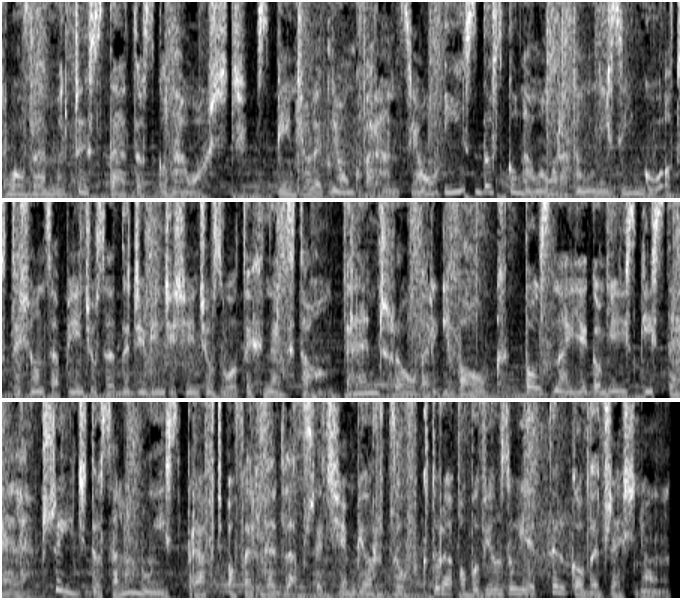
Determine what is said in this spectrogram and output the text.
Słowem, czysta doskonałość. Z pięcioletnią gwarancją i z doskonałą ratą leasingu od 1590 zł netto. Range Rover i Vogue. Poznaj jego miejski styl. Przyjdź do salonu i sprawdź ofertę dla przedsiębiorców, która obowiązuje tylko we wrześniu.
